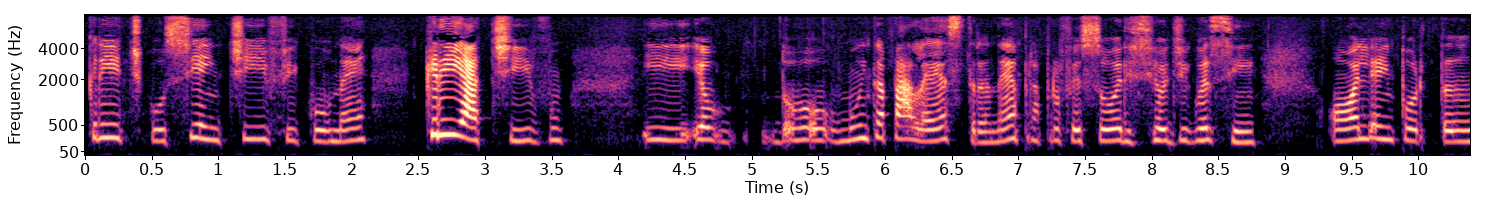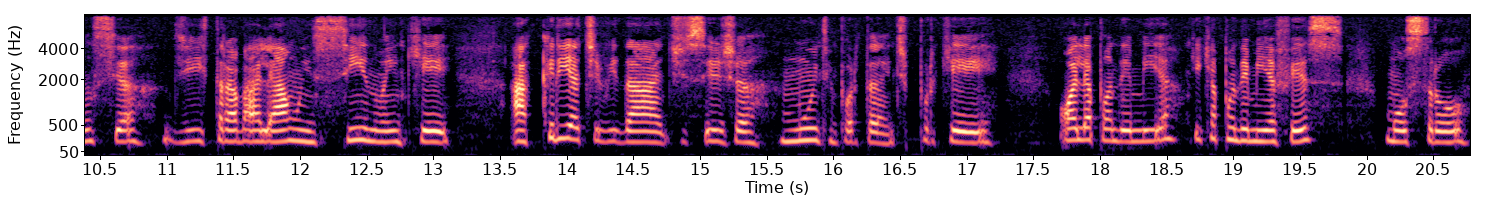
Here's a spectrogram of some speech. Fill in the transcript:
crítico, científico, né, criativo. E eu dou muita palestra né, para professores e eu digo assim: olha a importância de trabalhar um ensino em que a criatividade seja muito importante, porque olha a pandemia, o que, que a pandemia fez? Mostrou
